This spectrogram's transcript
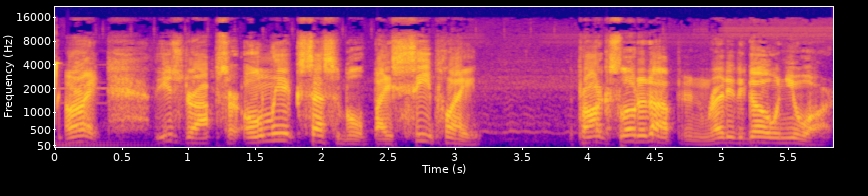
All right, these drops are only accessible by seaplane. The product's loaded up and ready to go when you are.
